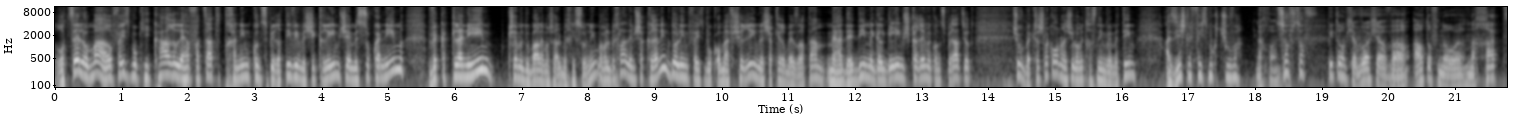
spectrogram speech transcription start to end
רוצה לומר, פייסבוק עיקר להפצת תכנים קונספירטיביים ושקריים שהם מסוכנים וקטלניים. כשמדובר למשל בחיסונים, אבל בכלל הם שקרנים גדולים פייסבוק, או מאפשרים לשקר בעזרתם, מהדהדים, מגלגלים שקרים וקונספירציות. שוב, בהקשר של הקורונה אנשים לא מתחסנים ומתים, אז יש לפייסבוק תשובה. נכון. סוף סוף. פתאום שבוע שעבר out of nowhere נחת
